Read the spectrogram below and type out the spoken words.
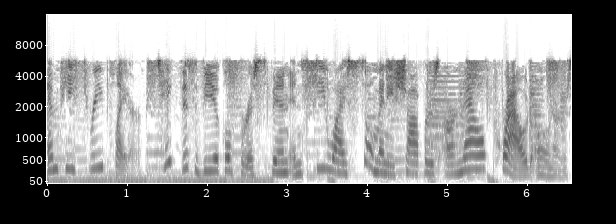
MP3 player. Take this vehicle for a spin and see why so many shoppers are now proud owners.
